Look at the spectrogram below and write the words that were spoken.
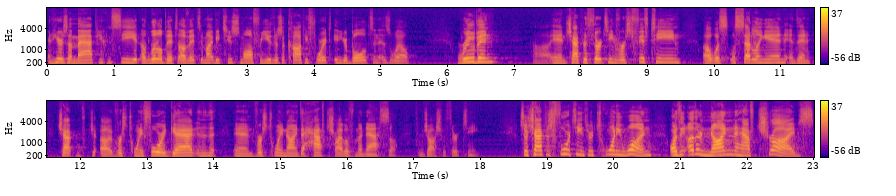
And here's a map. You can see a little bit of it. It might be too small for you. There's a copy for it in your bulletin as well. Reuben, uh, in chapter 13, verse 15, uh, was, was settling in, and then chapter, uh, verse 24, Gad, and then the, and verse 29, the half tribe of Manasseh from Joshua 13. So chapters 14 through 21 are the other nine and a half tribes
